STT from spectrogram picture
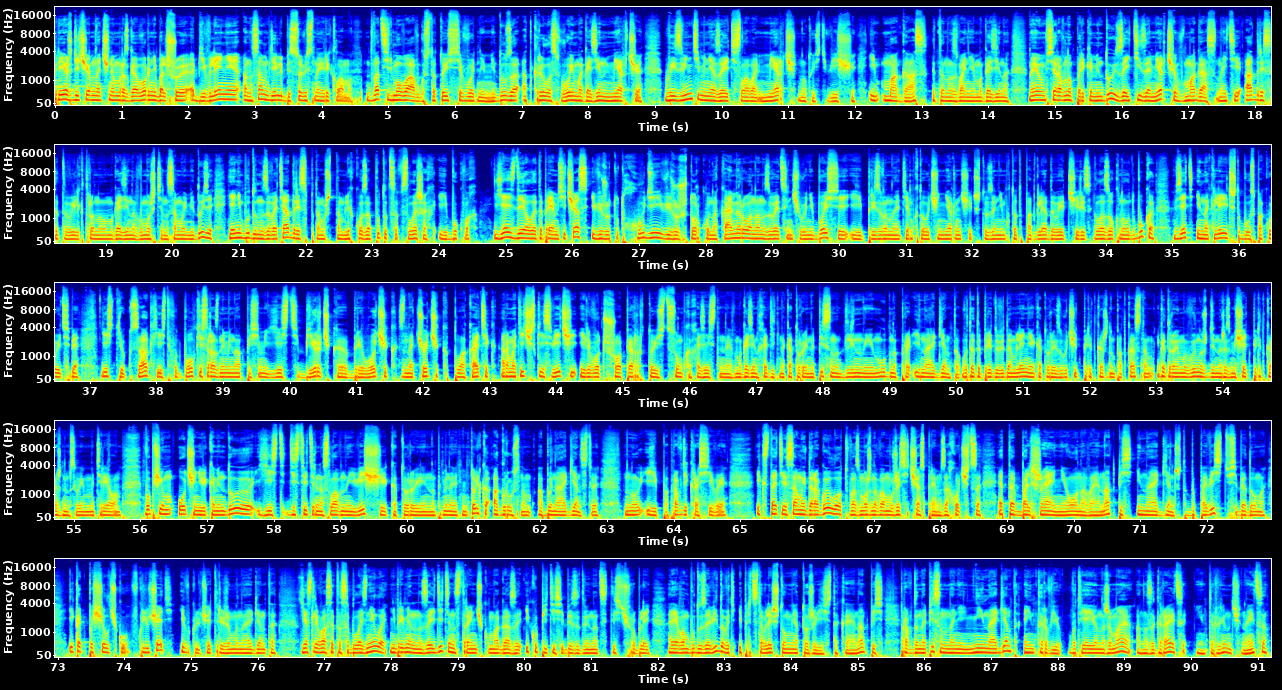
Прежде чем начнем разговор, небольшое объявление, а на самом деле бессовестная реклама. 27 августа, то есть сегодня, «Медуза» открыла свой магазин мерча. Вы извините меня за эти слова «мерч», ну то есть вещи, и «магаз» — это название магазина, но я вам все равно порекомендую зайти за мерчем в магаз, найти адрес этого электронного магазина вы можете на самой «Медузе». Я не буду называть адрес, потому что там легко запутаться в слэшах и буквах. Я сделал это прямо сейчас и вижу тут худи, вижу шторку на камеру, она называется «Ничего не бойся» и призвана тем, кто очень нервничает, что за ним кто-то подглядывает через глазок ноутбука, взять и наклеить, чтобы успокоить себя. Есть рюкзак, есть футболки с разными надписями, есть бирочка, брелочек, значочек, плакатик, ароматические свечи или вот шопер, то есть сумка хозяйственная в магазин ходить, на которой написано длинно и нудно про иноагента. Вот это предуведомление, которое звучит перед каждым подкастом и которое мы вынуждены размещать перед каждым своим материалом. В общем, очень рекомендую. Есть действительно славные вещи, которые напоминают не только о грустном, об иноагентстве, но и, по правде, красивые. И, кстати, самый дорогой лот, возможно, вам уже сейчас прям захочется, это большая неоновая надпись «Иноагент», чтобы повесить у себя дома и как по щелчку включать и выключать режим иноагента. Если вас это соблазнило, непременно зайдите на страничку Магаза и купите себе за 12 тысяч рублей. А я вам буду завидовать и представлять, что у меня тоже есть есть такая надпись. Правда, написано на ней не на агент, а интервью. Вот я ее нажимаю, она загорается, и интервью начинается.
